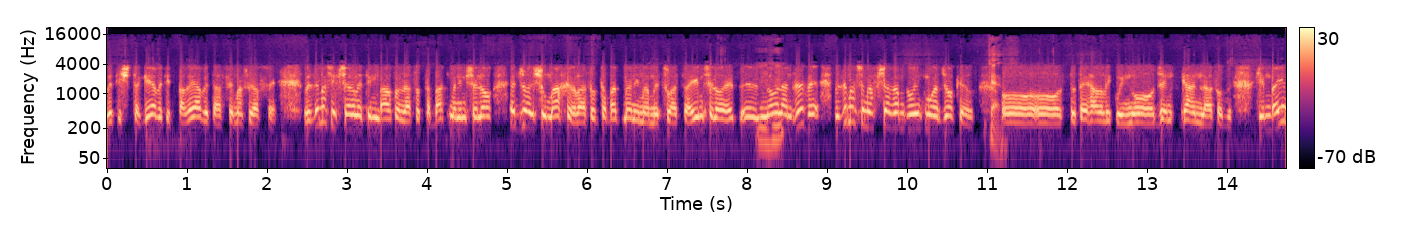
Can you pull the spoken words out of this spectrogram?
ותשתגע ותתפרע ותעשה משהו יפה. וזה מה שאפשר לטים ברטון לעשות את הבטמנים שלו, את ג'וי שומאכר לעשות את הבטמנים המצועצעים שלו, את mm-hmm. נולן זה, וזה מה שמאפשר גם דברים כמו הג'וקר, כן. או, סרטי הרלי קווין, או ג'יימס גן לעשות זה. כי הם באים,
